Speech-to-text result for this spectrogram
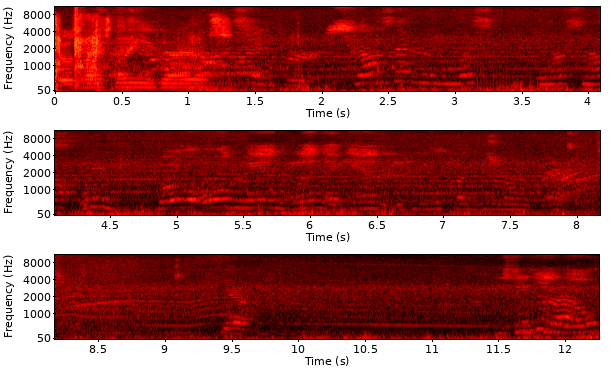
It was nice knowing you guys. I'm in first. Johnson must, must not win. Will the old man win again if he looks like he's on crack? Yeah. You think he will?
